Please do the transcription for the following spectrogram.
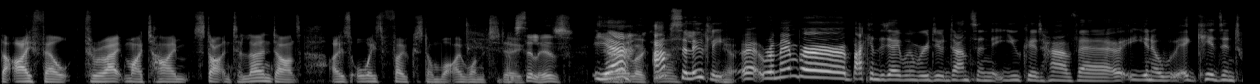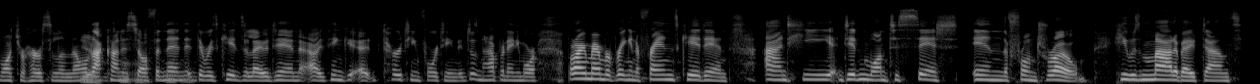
that I felt throughout my time starting to learn dance. I was always focused on what I wanted to do. It still is. Yeah, like, yeah. absolutely. Uh, remember back in the day when we were doing dancing, you could have, uh, you know, uh, kids in to watch rehearsal and all Yeah. that kind of stuff. And then there was kids allowed in, I think uh, 13, 14. It doesn't happen anymore. But I remember bringing a friend's kid in and he didn't want to sit in the front row. He was mad about dance,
